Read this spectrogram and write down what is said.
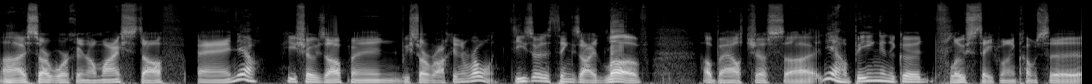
Uh, I start working on my stuff, and yeah, he shows up, and we start rocking and rolling. These are the things I love about just uh, you know being in a good flow state when it comes to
